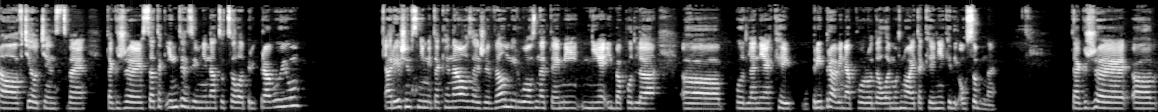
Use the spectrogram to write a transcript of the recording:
uh, v tehotenstve, Takže sa tak intenzívne na to celé pripravujú a riešim s nimi také naozaj, že veľmi rôzne témy, nie iba podľa, uh, podľa nejakej prípravy na pôrod, ale možno aj také niekedy osobné. Takže uh,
